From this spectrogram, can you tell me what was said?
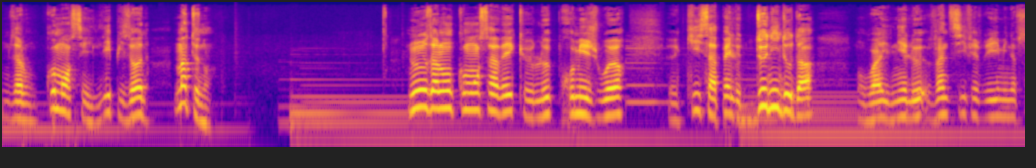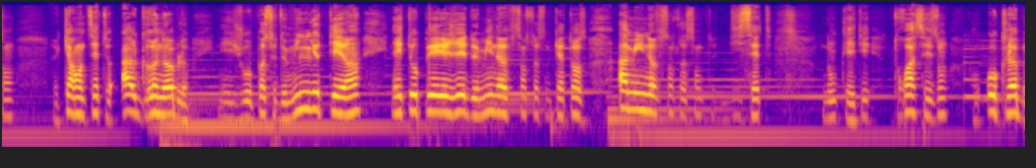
Nous allons commencer l'épisode maintenant. Nous allons commencer avec le premier joueur qui s'appelle Denis Doda. Donc voilà, il est né le 26 février 1947 à Grenoble. Il joue au poste de milieu de terrain. Il a été au PSG de 1974 à 1977. Donc il a été trois saisons au club.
